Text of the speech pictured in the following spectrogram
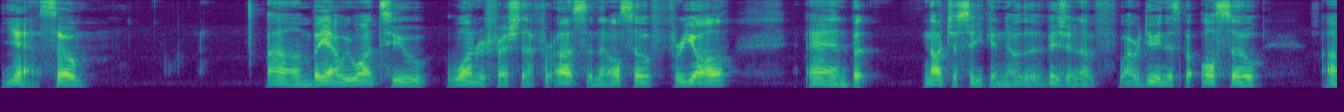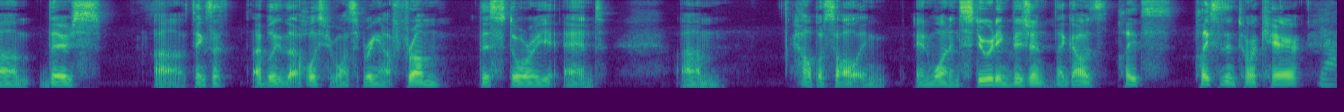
yeah. So, um, but yeah, we want to one refresh that for us, and then also for y'all, and but not just so you can know the vision of why we're doing this, but also um, there's uh, things that I believe that the Holy Spirit wants to bring out from this story and um, help us all in in one in stewarding vision that God places places into our care Yeah.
